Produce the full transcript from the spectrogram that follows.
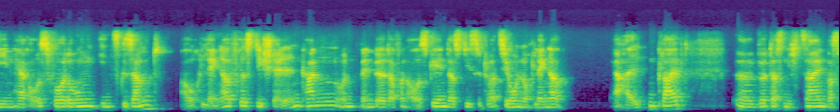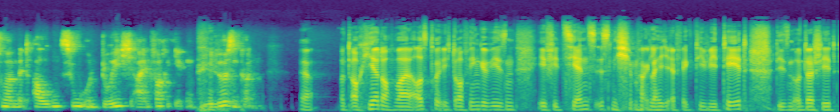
den Herausforderungen insgesamt auch längerfristig stellen kann. Und wenn wir davon ausgehen, dass die Situation noch länger erhalten bleibt, äh, wird das nicht sein, was wir mit Augen zu und durch einfach irgendwie lösen können. Und auch hier nochmal ausdrücklich darauf hingewiesen, Effizienz ist nicht immer gleich Effektivität. Diesen Unterschied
